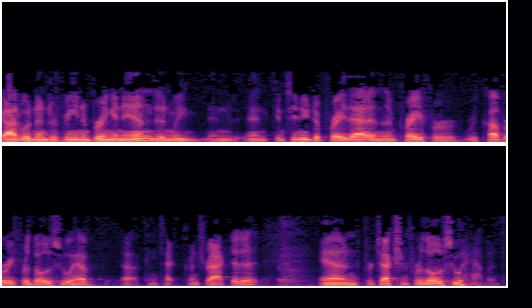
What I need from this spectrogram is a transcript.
God would intervene and bring an end, and we and, and continue to pray that, and then pray for recovery for those who have uh, contracted it, and protection for those who haven't.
